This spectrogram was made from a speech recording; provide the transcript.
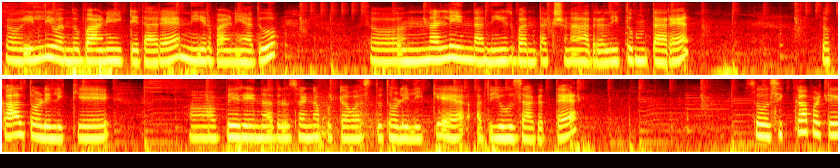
ಸೊ ಇಲ್ಲಿ ಒಂದು ಬಾಣಿ ಇಟ್ಟಿದ್ದಾರೆ, ನೀರು ಬಾಣಿ ಅದು. ಸೊ ನಳ್ಳಿಯಿಂದ ನೀರು ಬಂದ ತಕ್ಷಣ ಅದರಲ್ಲಿ ತುಂಬ್ತಾರೆ. ಸೊ ಕಾಲು ತೊಳಿಲಿಕ್ಕೆ ಬೇರೆ ಏನಾದರೂ ಸಣ್ಣ ಪುಟ್ಟ ವಸ್ತು ತೊಳಿಲಿಕ್ಕೆ ಅದು ಯೂಸ್ ಆಗುತ್ತೆ. ಸೊ ಸಿಕ್ಕಾಪಟ್ಟೆ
